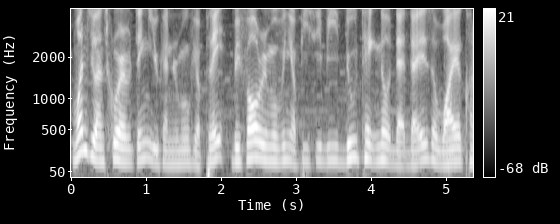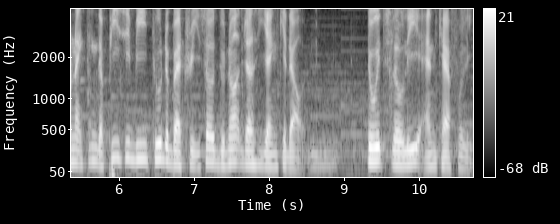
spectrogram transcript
Once you unscrew everything, you can remove your plate. Before removing your PCB, do take note that there is a wire connecting the PCB to the battery, so do not just yank it out. Do it slowly and carefully.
